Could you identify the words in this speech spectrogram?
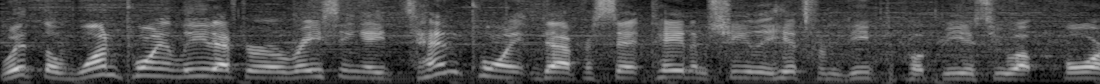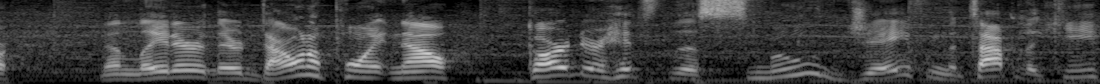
with the one point lead after erasing a 10 point deficit. Tatum Sheely hits from deep to put BSU up four. Then later, they're down a point now. Gardner hits the smooth J from the top of the key.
